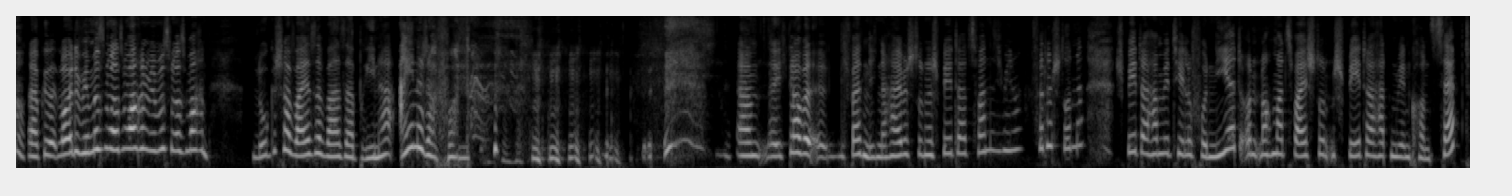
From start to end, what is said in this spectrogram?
und habe gesagt, Leute, wir müssen was machen, wir müssen was machen. Logischerweise war Sabrina eine davon. ähm, ich glaube, äh, ich weiß nicht, eine halbe Stunde später, 20 Minuten, Viertelstunde später haben wir telefoniert und nochmal zwei Stunden später hatten wir ein Konzept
